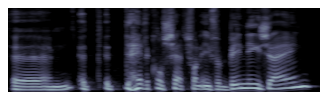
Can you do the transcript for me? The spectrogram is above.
Ehm, het, het hele concept van in verbinding zijn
